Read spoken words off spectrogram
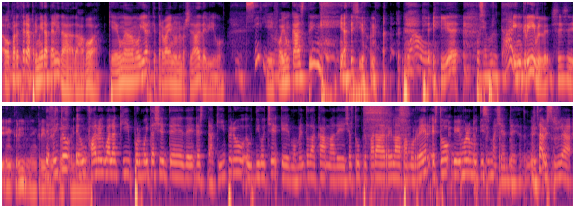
Ao parecer a primeira peli da, da Boa, que é unha muller que traballa na Universidade de Vigo. En serio? E foi un casting e a Xirona. Wow. E é... Pois pues é brutal. Increíble, sí, sí, increíble, increíble. De feito, eu falo igual aquí por moita xente de, de, de aquí, pero eu digo che que o momento da cama de xa estou preparada, arreglada para morrer, isto vivímoslo moitísima xente, sabes? O sea,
